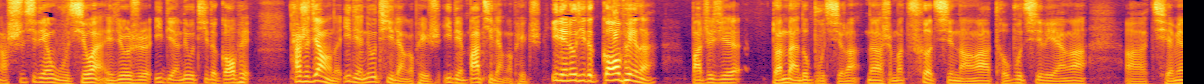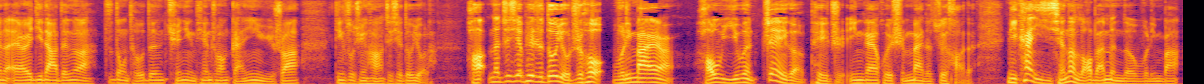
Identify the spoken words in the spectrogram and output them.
啊，十七点五七万，也就是一点六 T 的高配，它是这样的：一点六 T 两个配置，一点八 T 两个配置。一点六 T 的高配呢，把这些短板都补齐了。那什么侧气囊啊，头部气帘啊，啊前面的 LED 大灯啊，自动头灯、全景天窗、感应雨刷、定速巡航这些都有了。好，那这些配置都有之后，五零八 L 毫无疑问，这个配置应该会是卖的最好的。你看以前的老版本的五零八，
